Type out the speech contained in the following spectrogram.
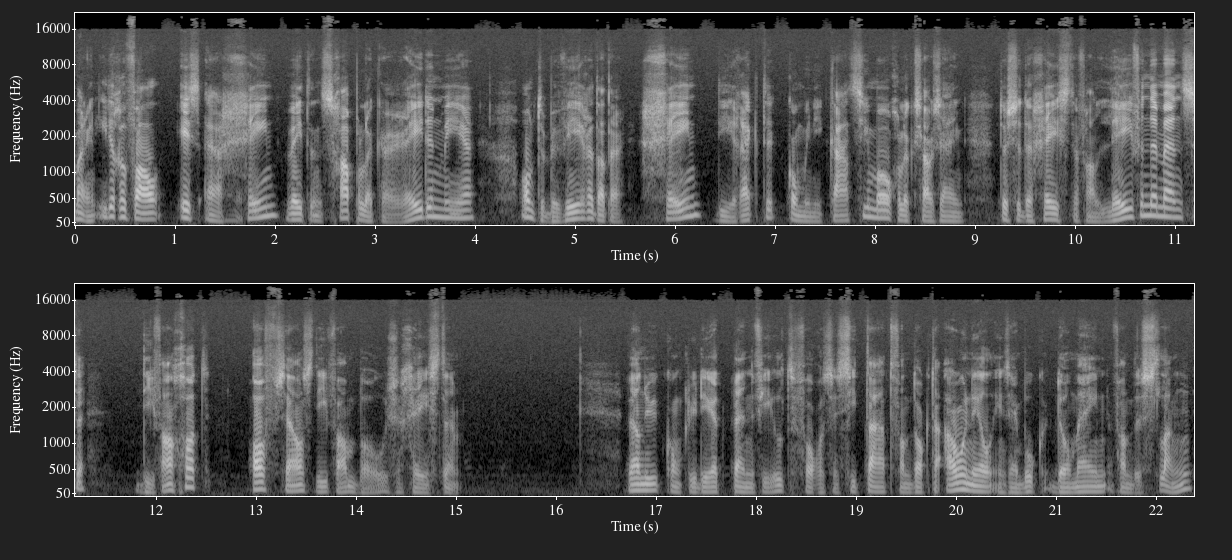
Maar in ieder geval is er geen wetenschappelijke reden meer om te beweren dat er geen directe communicatie mogelijk zou zijn tussen de geesten van levende mensen, die van God of zelfs die van boze geesten. Welnu concludeert Penfield volgens een citaat van Dr. Ouweneel in zijn boek Domein van de Slang,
